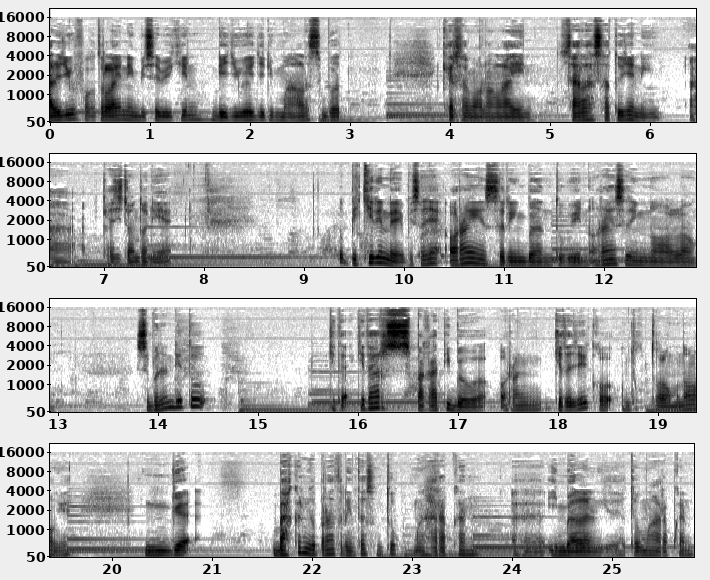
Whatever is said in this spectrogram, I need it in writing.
ada juga faktor lain yang bisa bikin dia juga jadi males buat care sama orang lain. Salah satunya nih uh, kasih contoh nih ya. Pikirin deh misalnya orang yang sering bantuin orang yang sering nolong sebenarnya dia tuh kita kita harus sepakati bahwa orang kita jadi kalau untuk tolong menolong ya nggak bahkan nggak pernah terlintas untuk mengharapkan uh, imbalan gitu atau mengharapkan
